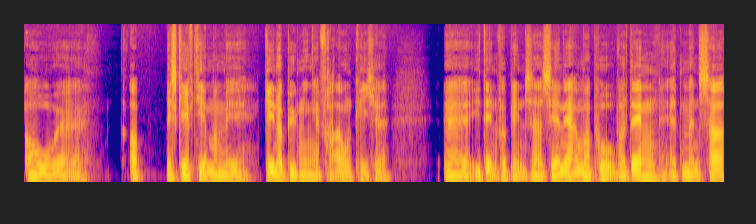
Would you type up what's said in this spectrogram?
og, øh, og beskæftiger mig med genopbygningen af Frauenkirche øh, i den forbindelse og ser nærmere på, hvordan at man så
